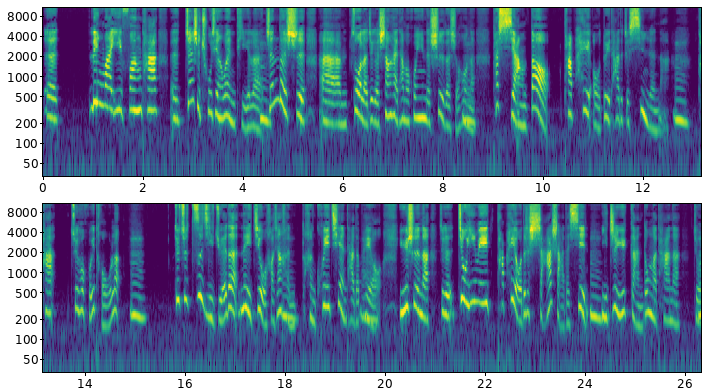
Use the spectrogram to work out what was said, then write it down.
呃，另外一方他呃，真是出现问题了，嗯。真的是呃做了这个伤害他们婚姻的事的时候嗯。呢，他想到他配偶对他的这信任呢、嗯。他最后回头了。嗯就是自己觉得内疚，好像很、嗯很亏欠他的配偶，于是呢，这个就因为他配偶的是傻傻的信，嗯以至于感动了他呢，就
